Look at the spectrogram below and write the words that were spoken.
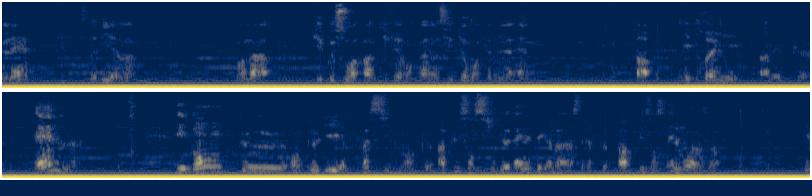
de l'air, c'est-à-dire on a, quel que soit A différent, A strictement inférieur à N, A est premier avec euh, N, et donc euh, on peut dire facilement que A puissance phi de N est égal à 1, c'est-à-dire que A puissance N moins 1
